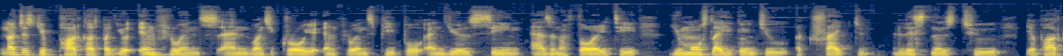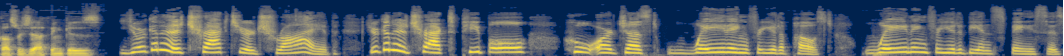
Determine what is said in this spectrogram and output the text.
not just your podcast but your influence. And once you grow your influence, people and you're seen as an authority, you're most likely going to attract listeners to your podcast, which I think is you're going to attract your tribe. You're going to attract people who are just waiting for you to post, mm. waiting for you to be in spaces,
